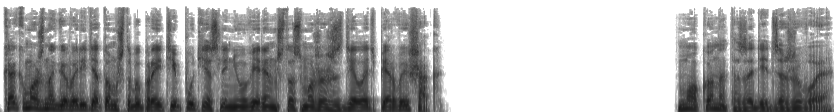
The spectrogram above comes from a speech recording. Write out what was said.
Как можно говорить о том, чтобы пройти путь, если не уверен, что сможешь сделать первый шаг? Мог он это задеть за живое.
